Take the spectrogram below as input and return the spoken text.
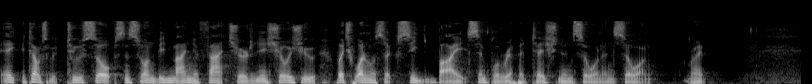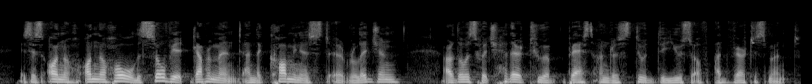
It, talks about two soaps and so on being manufactured and it shows you which one will succeed by simple repetition and so on and so on, right? It says, on, on the whole, the Soviet government and the communist uh, religion are those which hitherto have best understood the use of advertisement.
